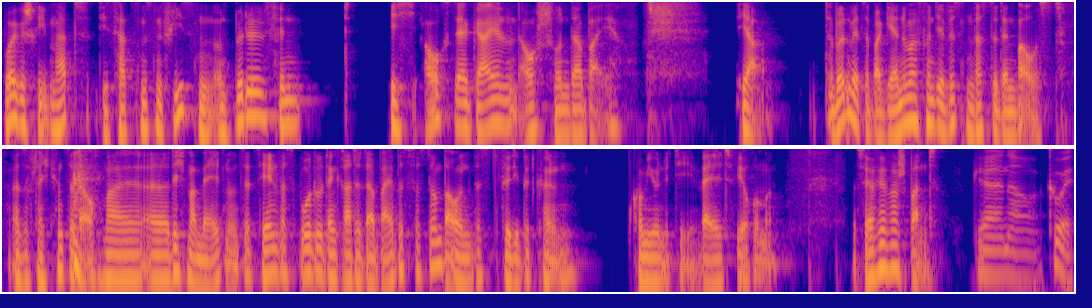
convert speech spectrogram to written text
wo er geschrieben hat, die Satz müssen fließen und Büddel findet ich auch sehr geil und auch schon dabei. Ja, da würden wir jetzt aber gerne mal von dir wissen, was du denn baust. Also vielleicht kannst du da auch mal äh, dich mal melden und erzählen, was, wo du denn gerade dabei bist, was du am Bauen bist für die Bitcoin-Community, Welt, wie auch immer. Das wäre auf jeden Fall spannend. Genau, cool.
